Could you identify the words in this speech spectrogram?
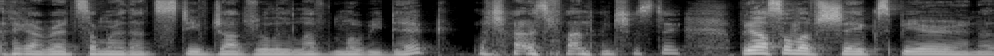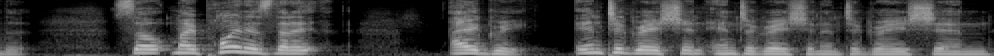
I think I read somewhere that Steve Jobs really loved Moby Dick, which I was found interesting. But he also loved Shakespeare and other. So my point is that I, I agree. Integration, integration, integration.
